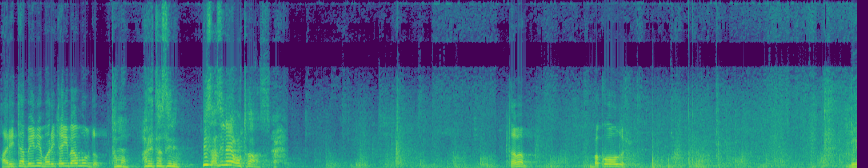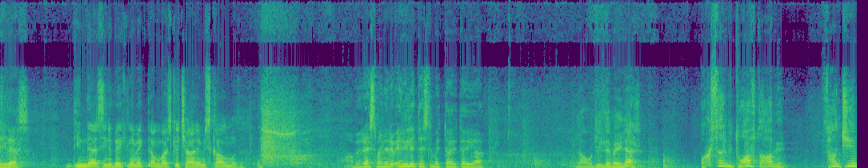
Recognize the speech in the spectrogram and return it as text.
Harita benim. Haritayı ben buldum. Tamam harita senin. Biz hazineye ortağız. Tamam. Bak o olur. Beyler, din dersini beklemekten başka çaremiz kalmadı. Abi resmen herif eliyle teslim etti haritayı ya. Ya o değil de beyler. Bakışları bir tuhaftı abi. Sanki...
